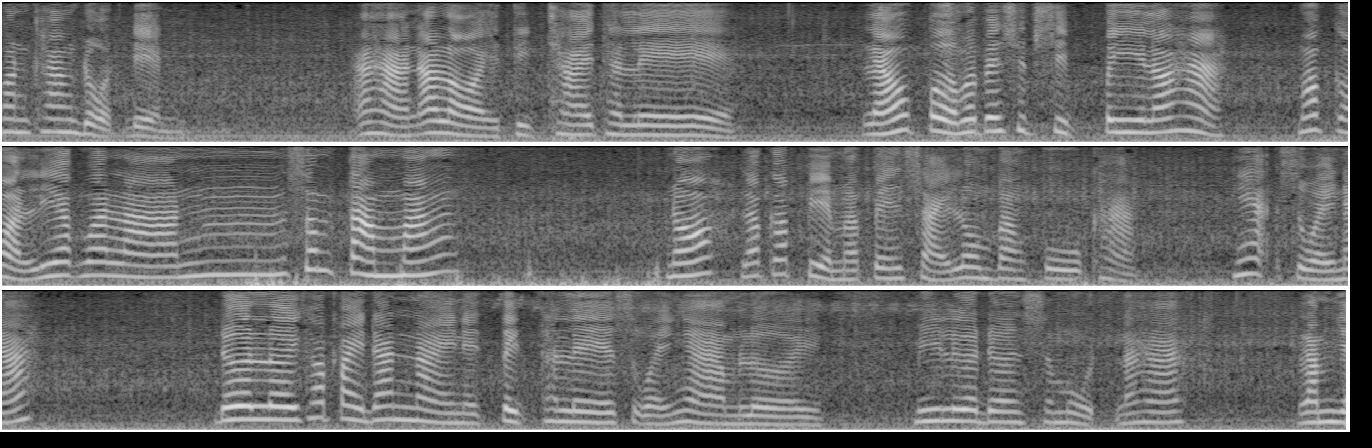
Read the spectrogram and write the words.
ค่อนข้างโดดเด่น อาหารอร่อยติดชายทะเล แล้วเปิดมาเป็นสิบสิบปีแล้วค่ะ เมื่อก่อนเรียกว่าร้านส้มตำมั้ง เนาะแล้วก็เปลี่ยนมาเป็นสายลมบางปูค่ะ เนี่ยสวยนะ เดินเลยเข้าไปด้านในเนี่ยติดทะเลสวยงามเลย มีเรือเดินสมุทรนะคะลำใ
